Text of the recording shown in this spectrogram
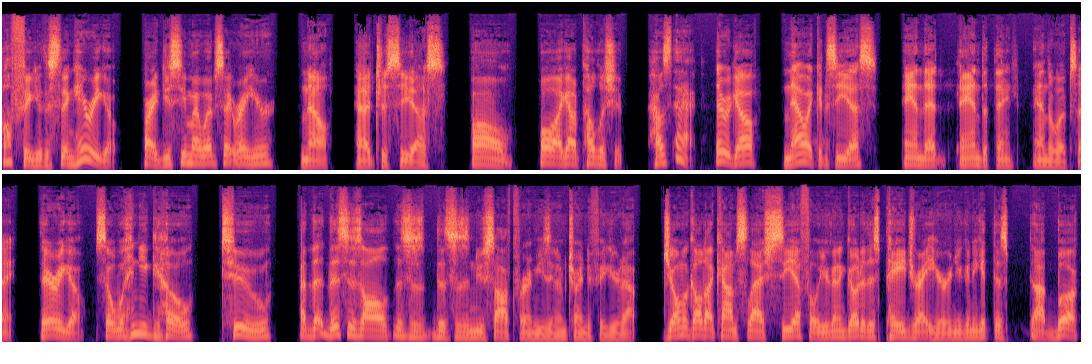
I'll figure this thing. Here we go. All right. Do you see my website right here? No, I just see us. Oh, oh, I got to publish it. How's that? There we go. Now I can see us and that and the thing and the website. There we go. So when you go to uh, th- this is all this is this is a new software I'm using. I'm trying to figure it out. joemccall.com slash CFO. You're going to go to this page right here and you're going to get this uh, book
